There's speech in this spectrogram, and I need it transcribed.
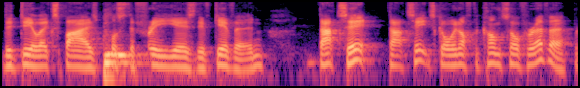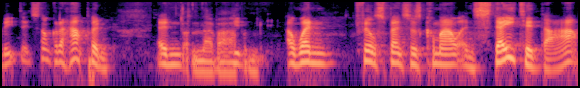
the deal expires plus the three years they've given, that's it. That's it. It's going off the console forever. But it, it's not going to happen. And That never you- and when Phil Spencer's come out and stated that,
